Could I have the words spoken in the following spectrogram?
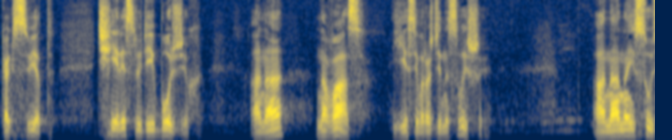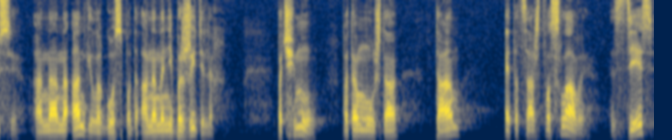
как свет через людей Божьих. Она на вас – если вы рождены свыше. Она на Иисусе, она на ангела Господа, она на небожителях. Почему? Потому что там это царство славы. Здесь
